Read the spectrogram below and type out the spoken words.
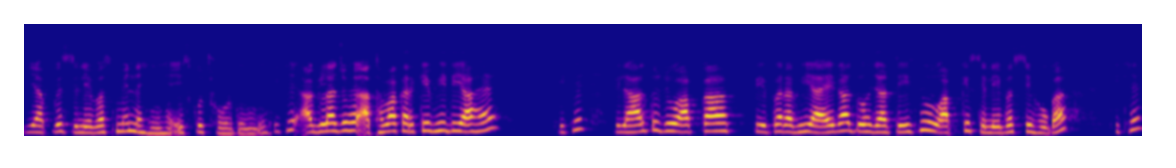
ये आपके सिलेबस में नहीं है, इसको छोड़ देंगे, ठीक है? अगला जो है अथवा करके भी दिया है, ठीक है? फ़िलहाल तो जो आपका पेपर अभी आएगा 2023 में, वो आपके सिलेबस से होगा, ठीक है?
